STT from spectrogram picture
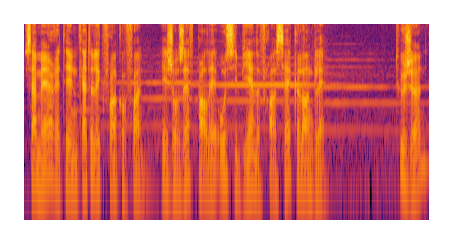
Sa mère était une catholique francophone et Joseph parlait aussi bien le français que l'anglais. Tout jeune,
